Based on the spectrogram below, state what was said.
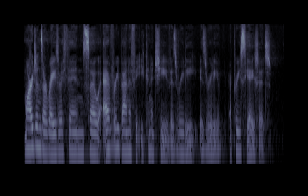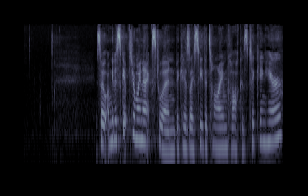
margins are razor thin, so every benefit you can achieve is really is really appreciated. So I'm going to skip through my next one because I see the time clock is ticking here,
